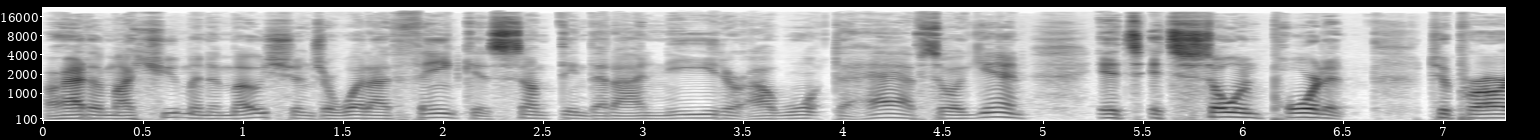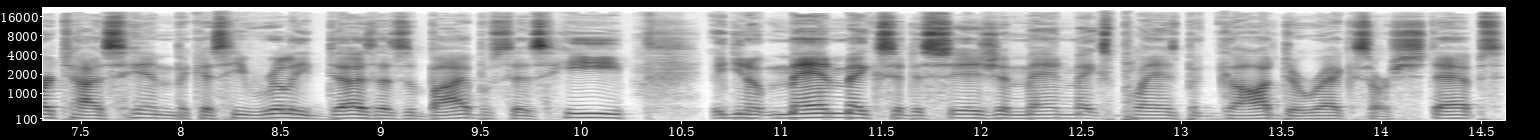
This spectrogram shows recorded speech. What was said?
or out of my human emotions or what I think is something that I need or I want to have? So again, it's it's so important to prioritize Him because He really does, as the Bible says, He, you know, man makes a decision, man makes plans, but God directs our steps.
